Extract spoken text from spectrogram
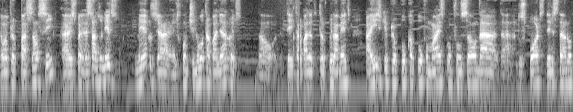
É uma preocupação, sim. Os Estados Unidos, menos já, eles continuam trabalhando, eles não têm trabalhado tranquilamente. A Índia que preocupa um pouco mais com função da, da dos portos deles estando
